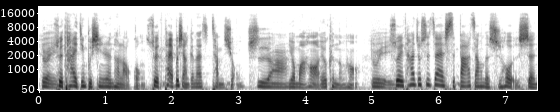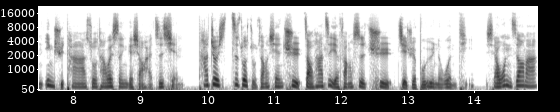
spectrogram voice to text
对，所以她已经不信任她老公，所以她也不想跟他参雄。是啊，有吗？哈，有可能哈。对，所以她就是在十八章的时候，神应许她说她会生一个小孩之前，她就自作主张先去找她自己的方式去解决不孕的问题。小王，你知道吗？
